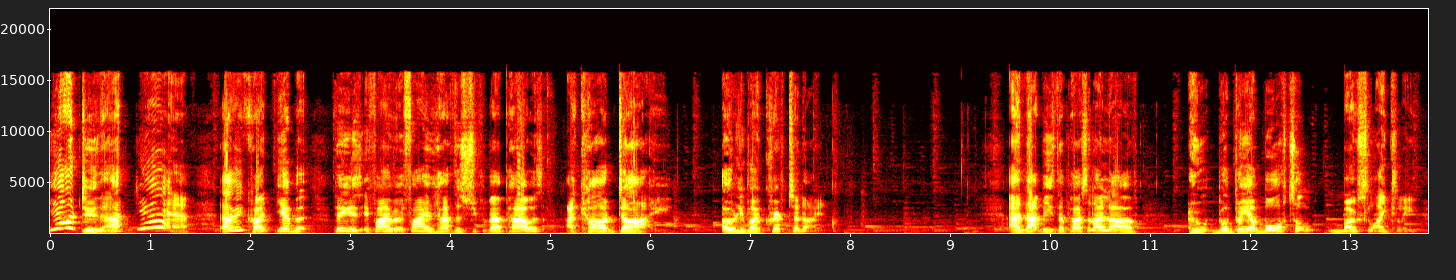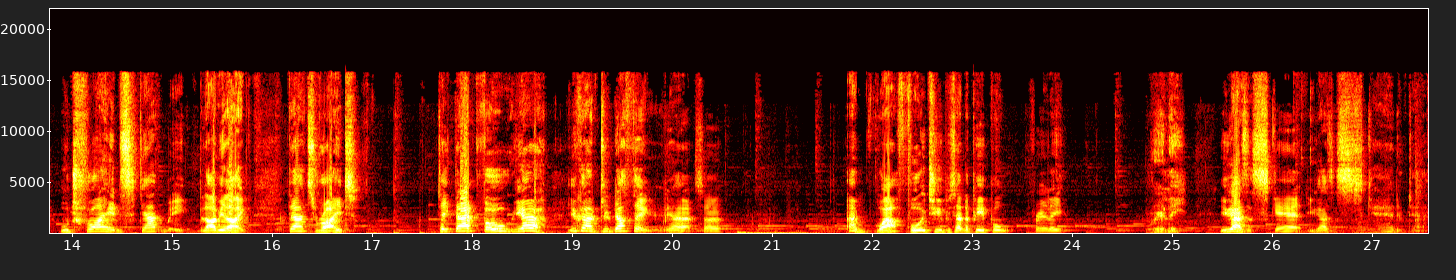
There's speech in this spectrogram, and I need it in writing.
Yeah, I'll do that. Yeah, that'd be quite. Yeah, but thing is, if I if I have the Superman powers, I can't die, only by kryptonite, and that means the person I love, who will be immortal most likely, will try and stab me, but I'll be like, that's right. Take that, fool. Yeah, you can't do nothing. Yeah, so um, wow, 42% of people? Really? Really? You guys are scared. You guys are scared of death.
